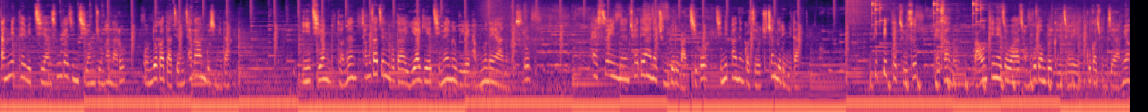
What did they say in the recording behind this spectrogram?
땅 밑에 위치한 숨겨진 지형 중 하나로 온도가 낮은 차가운 곳입니다. 이 지형부터는 청사진보다 이야기의 진행을 위해 방문해야 하는 곳으로 할 수 있는 최대한의 준비를 마치고 진입하는 것을 추천드립니다. 핏빛의 초숲, 대산호, 마운틴 해저와 정구덤불 근처에 입구가 존재하며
